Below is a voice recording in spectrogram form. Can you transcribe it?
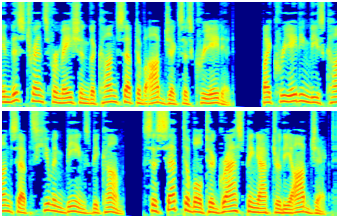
In this transformation the concept of objects is created. By creating these concepts human beings become susceptible to grasping after the object.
